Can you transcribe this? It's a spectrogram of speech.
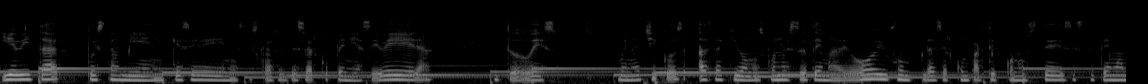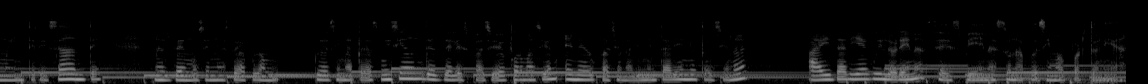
y evitar pues también que se den estos casos de sarcopenia severa y todo eso. Bueno chicos, hasta aquí vamos con nuestro tema de hoy. Fue un placer compartir con ustedes este tema muy interesante. Nos vemos en nuestra próxima transmisión desde el espacio de formación en educación alimentaria y nutricional. Aida, Diego y Lorena se despiden hasta una próxima oportunidad.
